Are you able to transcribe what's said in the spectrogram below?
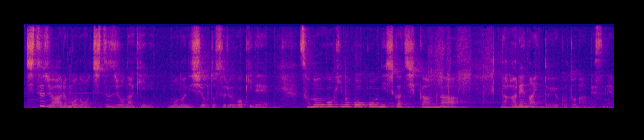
秩序あるものを秩序なきものにしようとする動きでその動きの方向にしか時間が流れないということなんですね。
